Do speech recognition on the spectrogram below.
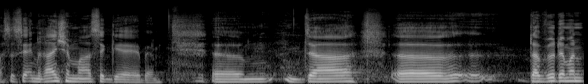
was es ja in reichem Maße gäbe. Ähm, da, äh, da würde man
